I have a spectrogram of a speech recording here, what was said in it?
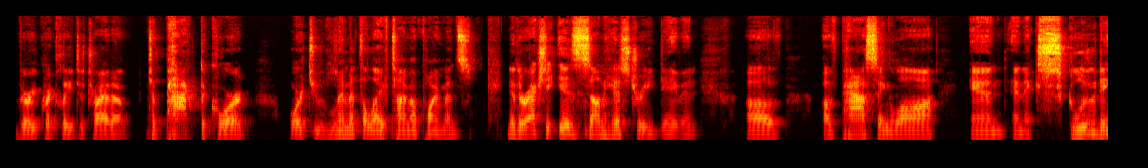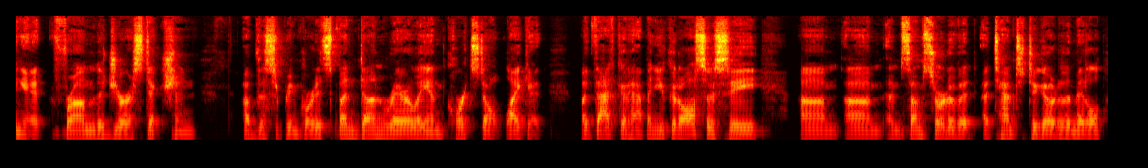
very quickly to try to to pack the court or to limit the lifetime appointments. Now, there actually is some history, David, of of passing law and and excluding it from the jurisdiction of the Supreme Court. It's been done rarely, and courts don't like it, but that could happen. You could also see um, um, some sort of a, attempt to go to the middle,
